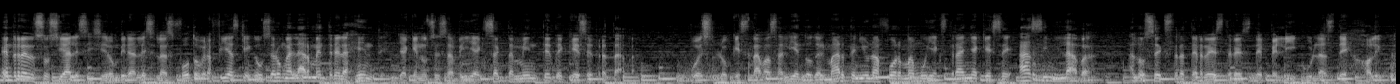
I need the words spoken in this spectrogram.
En redes sociales se hicieron virales las fotografías que causaron alarma entre la gente, ya que no se sabía exactamente de qué se trataba, pues lo que estaba saliendo del mar tenía una forma muy extraña que se asimilaba a los extraterrestres de películas de Hollywood.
